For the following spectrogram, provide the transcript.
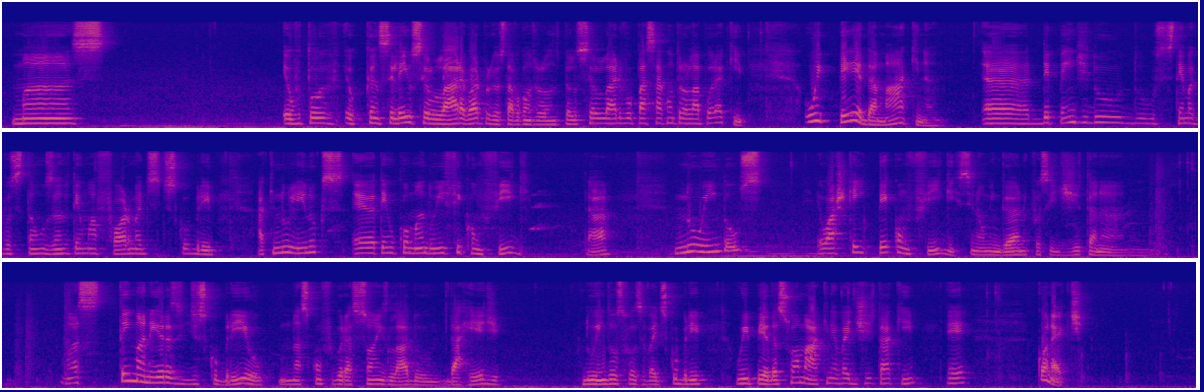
Mas eu, tô, eu cancelei o celular agora porque eu estava controlando pelo celular e vou passar a controlar por aqui. O IP da máquina uh, depende do, do sistema que vocês estão usando, tem uma forma de se descobrir. Aqui no Linux eh, eu tenho o comando ifconfig, tá? No Windows eu acho que é ipconfig, se não me engano, que você digita na... Mas tem maneiras de descobrir, nas configurações lá do, da rede do Windows você vai descobrir o IP da sua máquina, vai digitar aqui e connect.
